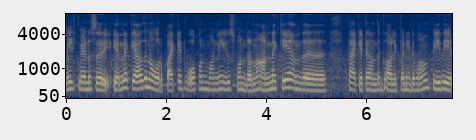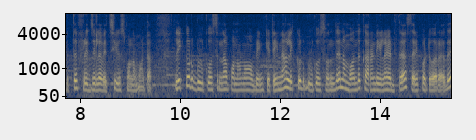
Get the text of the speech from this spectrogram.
மில்க் மேடும் சரி. என்னைக்காவது நான் ஒரு பாக்கெட் ஓப்பன் பண்ணி யூஸ் பண்ணுறேன்னா அன்னைக்கே அந்த பாக்கெட்டை வந்து காலி பண்ணிவிடுவேன் பீதி எடுத்து ஃப்ரிட்ஜில் வச்சு யூஸ் பண்ண மாட்டேன். லிக்விட் குளுக்கோஸ் என்ன பண்ணணும் அப்படின்னு கேட்டிங்கன்னா லிக்விட் குளுக்கோஸ் வந்து நம்ம வந்து கரண்டிலாம் எடுத்தால் சரிப்பட்டு வராது.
